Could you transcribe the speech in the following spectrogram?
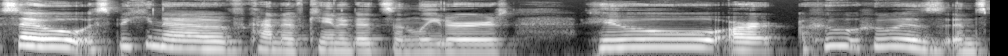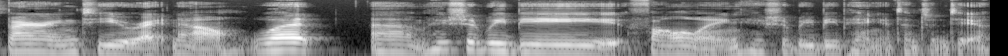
so speaking of kind of candidates and leaders, who are who who is inspiring to you right now? What um, who should we be following? Who should we be paying attention to?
